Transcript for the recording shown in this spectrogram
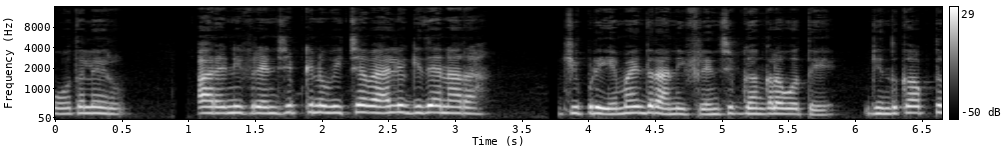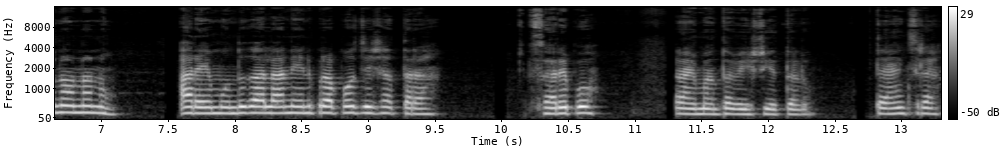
పోతలేరు. అరే నీ ఫ్రెండ్షిప్కి నువ్వు ఇచ్చే వాల్యూ గిదేనారా? ఇప్పుడు ఏమైందిరా నీ ఫ్రెండ్షిప్ గంగలో పోతే? ఎందుకు ఆపుతున్నావు నన్ను? అరే ముందుగాల నేను ప్రపోజ్ చేసేస్తారా సరే పో. టైం అంతా వేస్ట్ చేస్తాడు. థ్యాంక్స్ రా.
